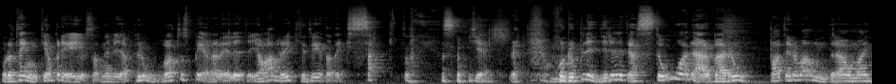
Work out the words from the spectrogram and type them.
Och då tänkte jag på det just att när vi har provat att spela det lite. Jag har aldrig riktigt vetat exakt vad som gäller. Och då blir det lite, jag står där och börjar ropa till de andra och man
